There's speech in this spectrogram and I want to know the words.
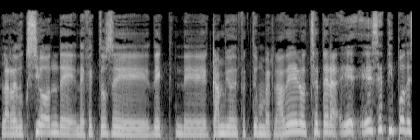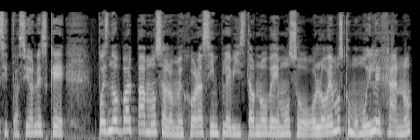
reducción de, efectos de, cambio de efecto invernadero, etcétera. E, ese tipo de situaciones que pues no palpamos a lo mejor a simple vista o no vemos o, lo vemos como muy lejano,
